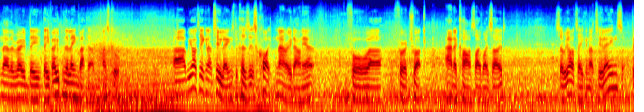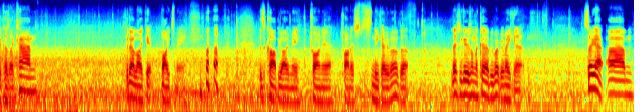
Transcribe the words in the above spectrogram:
No, the road, they, they've opened the lane back up. That's cool. Uh, we are taking up two lanes because it's quite narrow down here for, uh, for a truck and a car side by side. So we are taking up two lanes because I can. If you don't like it, bite me. There's a car behind me trying to trying to sneak over, but unless he goes on the curb, he won't be making it. So yeah, um,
